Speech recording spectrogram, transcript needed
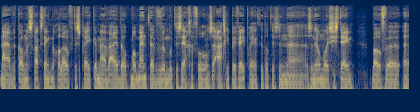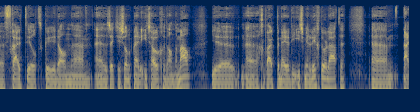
Nou ja, we komen straks denk ik nog wel over te spreken. Maar wij hebben op het moment hebben we moeten zeggen voor onze AGPV-projecten. Dat is een, uh, is een heel mooi systeem. Boven uh, fruitteelt kun je dan, uh, zet je zonnepanelen iets hoger dan normaal. Je gebruikt panelen die iets meer licht doorlaten. Ehm, nou,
